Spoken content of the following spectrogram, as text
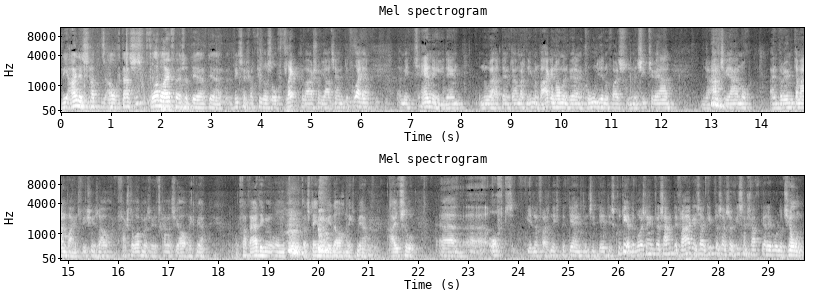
wie alles hat auch das Vorläufer, also der, der Wissenschaftsphilosoph Fleck war schon Jahrzehnte vorher mit ähnlichen Ideen, nur hat den damals niemand wahrgenommen, während Kuhn jedenfalls in den 70er Jahren, in den 80er Jahren noch ein berühmter Mann war. Inzwischen ist er auch verstorben, also jetzt kann er sich auch nicht mehr verteidigen und das Thema wird auch nicht mehr allzu äh, äh, oft, jedenfalls nicht mit der Intensität diskutiert. Da ist eine interessante Frage, ist, gibt es also Wissenschaft der Revolution?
